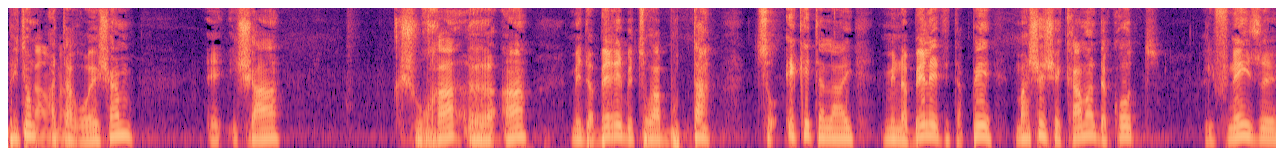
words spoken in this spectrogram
פתאום אתה מאוד. רואה שם אה, אישה קשוחה, רעה, מדברת בצורה בוטה, צועקת עליי, מנבלת את הפה, משהו שכמה דקות לפני זה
